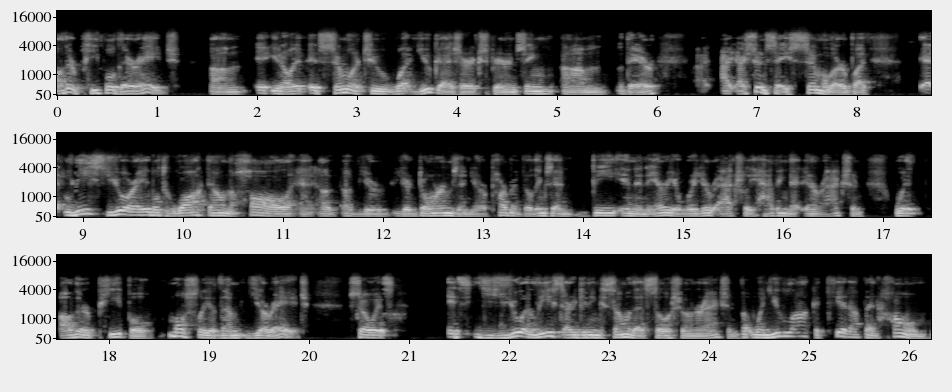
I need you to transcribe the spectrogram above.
other people their age. Um, it, you know it, it's similar to what you guys are experiencing um, there. I, I shouldn't say similar but at least you are able to walk down the hall of, of, your your dorms and your apartment buildings and be in an area where you're actually having that interaction with other people mostly of them your age. So it's it's you at least are getting some of that social interaction. But when you lock a kid up at home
